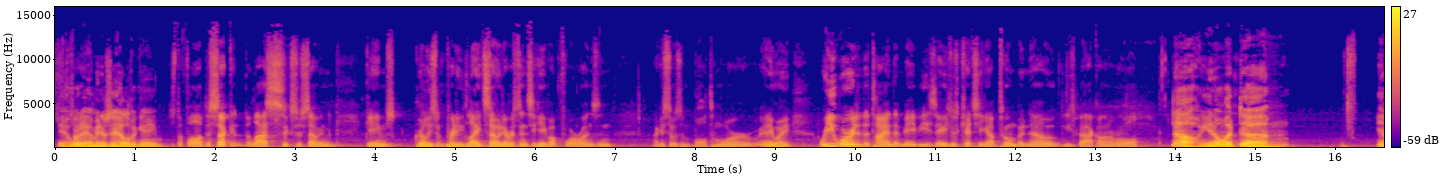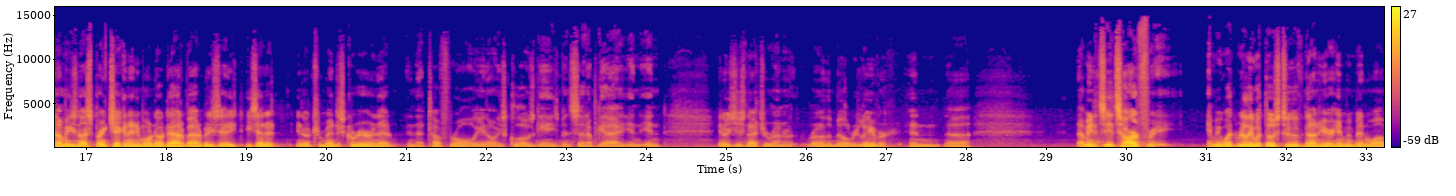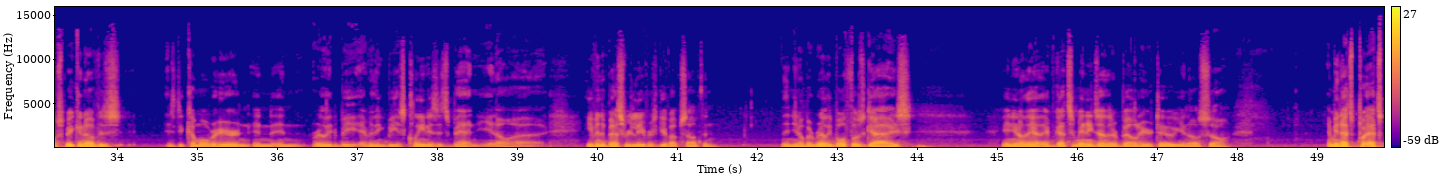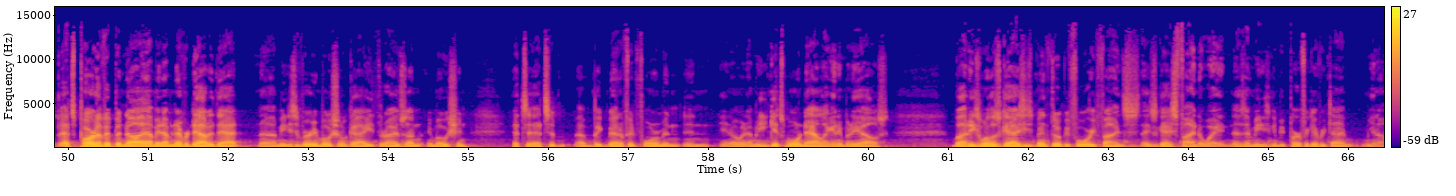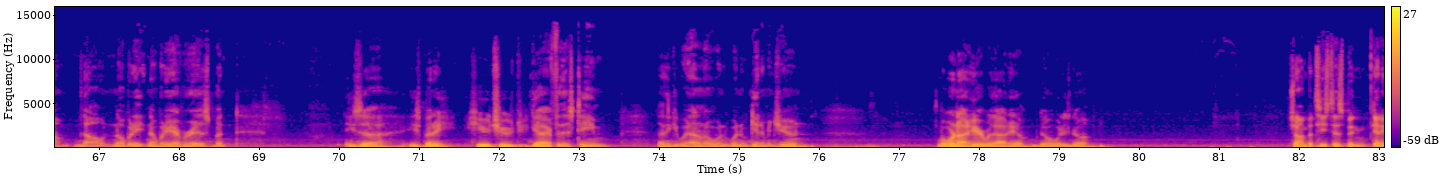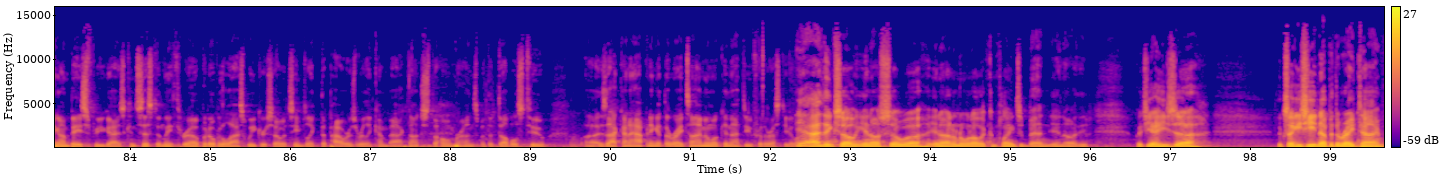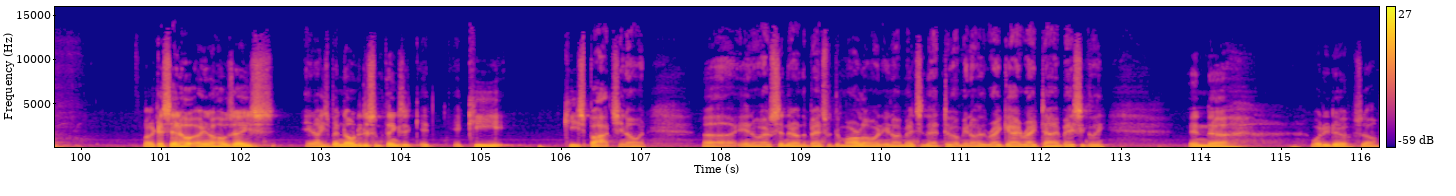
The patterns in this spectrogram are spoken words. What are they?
yeah, what a, I mean, it was a hell of a game. Just to follow up, the second, the last six or seven games, Grilli's been pretty lights out ever since he gave up four runs, and I guess it was in Baltimore. Or, anyway, were you worried at the time that maybe his age was catching up to him, but now he's back on a roll? No, you know what? Um, you know, I mean, he's not spring chicken anymore, no doubt about it. But he's he's had a you know tremendous career in that in that tough role. You know, he's closed games, he's been set up guy, and in you know, he's just not your run of, run of the mill reliever. And uh, I mean, it's it's hard for. I mean, what really what those two have done here, him and Benoit, I'm speaking of, is is to come over here and, and, and really to be everything be as clean as it's been. You know, uh, even the best relievers give up something, and you know, but really both those guys, and you know, they they've got some innings under their belt here too. You know, so. I mean that's that's that's part of it, but no, I mean I've never doubted that. Uh, I mean he's a very emotional guy. He thrives on emotion. That's a, that's a, a big benefit for him, and, and you know I mean he gets worn down like anybody else. But he's one of those guys. He's been through it before. He finds these guys find a way. Does that mean he's going to be perfect every time? You know, no, nobody nobody ever is. But he's a he's been a huge huge guy for this team. I think it, I don't know when when we get him in June. But we're not here without him doing what he's doing. John Bautista's been getting on base for you guys consistently throughout, but over the last week or so, it seems like the power's really come back, not just the home runs, but the doubles too. Uh, is that kind of happening at the right time, and what can that do for the rest of your life? Yeah, I think so. You know, so uh, you know, I don't know what all the complaints have been. You know, but yeah, he's uh, looks like he's heating up at the right time. Like I said, you know, Jose's, you know, he's been known to do some things at, at, at key key spots. You know, and uh, you know, I was sitting there on the bench with DeMarlo, and you know, I mentioned that to him. You know, the right guy, right time, basically. And uh, what did he do? So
